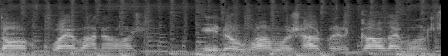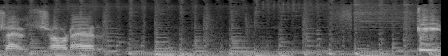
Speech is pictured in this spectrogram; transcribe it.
dos cuévanos y nos vamos al mercado de Monsensorel. Y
